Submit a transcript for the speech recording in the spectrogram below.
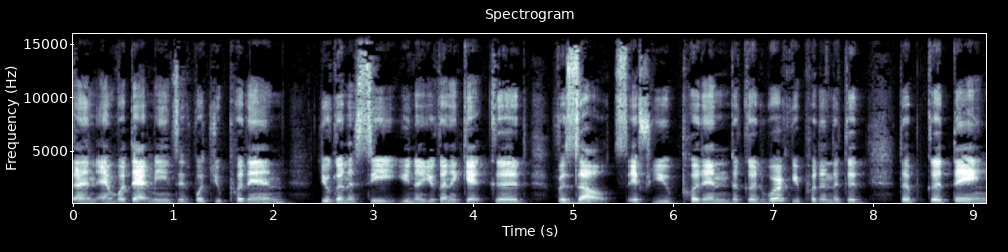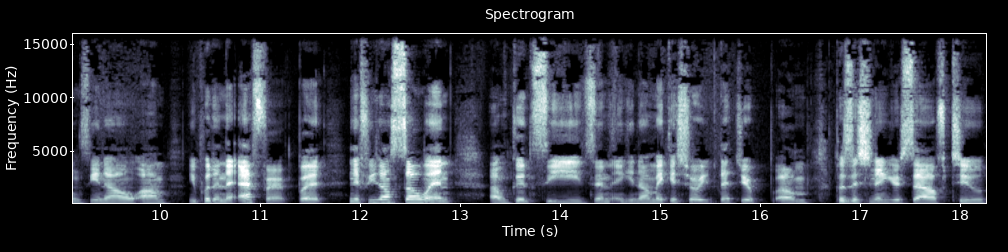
and and what that means is what you put in you're going to see, you know, you're going to get good results if you put in the good work, you put in the good the good things, you know, um you put in the effort, but if you don't sow in um good seeds and you know, making sure that you're um positioning yourself to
